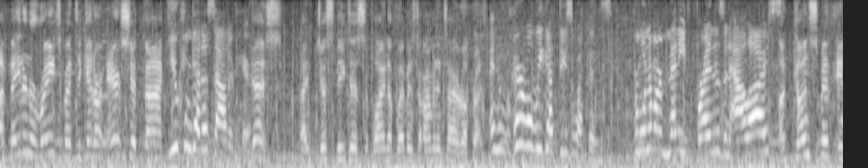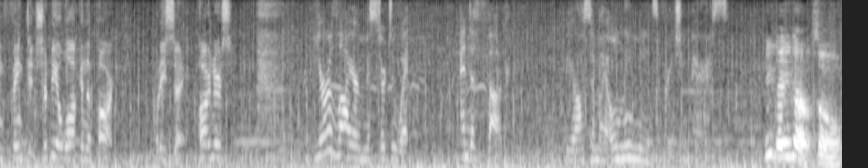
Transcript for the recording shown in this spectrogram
I've made an arrangement to get our airship back. You can get us out of here. Yes, I just need to supply enough weapons to arm an entire uprising. And where will we get these weapons? From one of our many friends and allies? A gunsmith in Finkton should be a walk in the park. What do you say, partners? You're a liar, Mr. DeWitt. And a thug. But you're also my only means of reaching Paris. There you go. So,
